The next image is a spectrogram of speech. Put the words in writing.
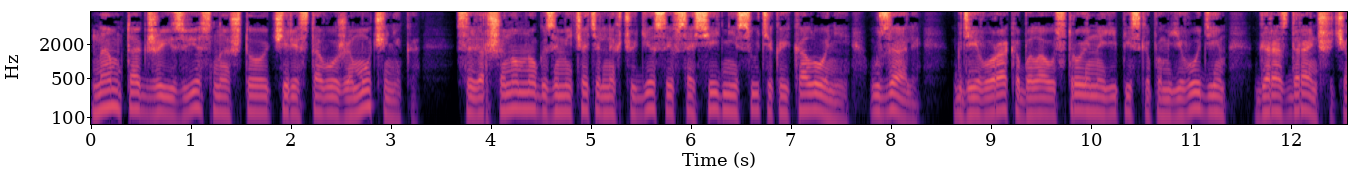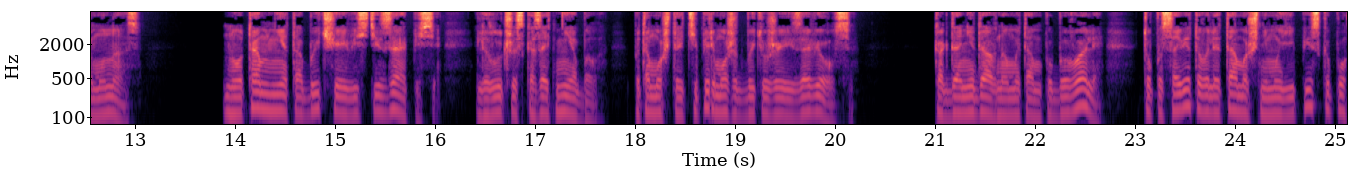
Нам также известно, что через того же мученика совершено много замечательных чудес и в соседней Сутикой колонии, Узале, где его рака была устроена епископом Еводием гораздо раньше, чем у нас. Но там нет обычая вести записи, или лучше сказать, не было, потому что теперь, может быть, уже и завелся. Когда недавно мы там побывали, то посоветовали тамошнему епископу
